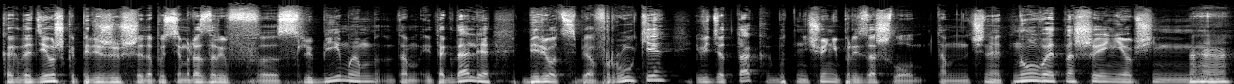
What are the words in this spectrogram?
когда девушка, пережившая, допустим, разрыв э, с любимым там, и так далее, берет себя в руки и ведет так, как будто ничего не произошло. Там начинает новые отношения, вообще Ага.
